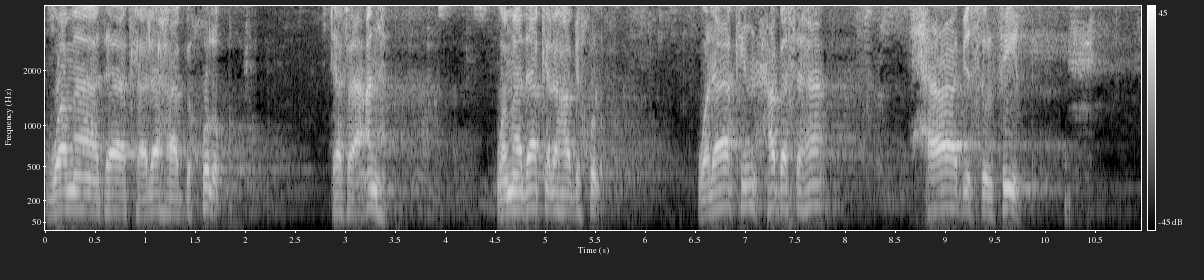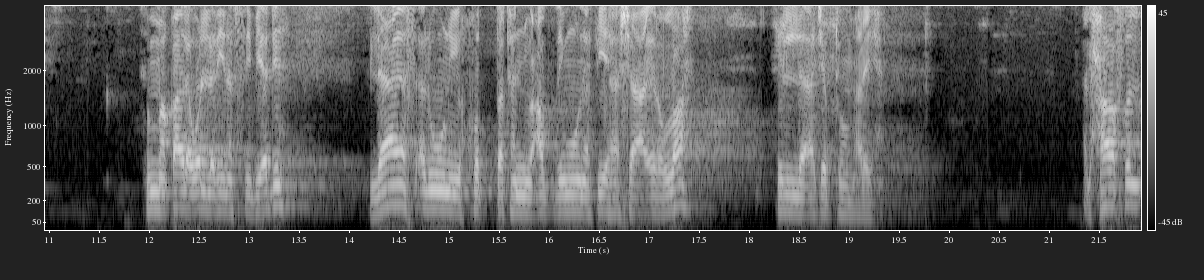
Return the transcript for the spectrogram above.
وما ذاك لها بخلق. دفع عنها. وما ذاك لها بخلق. ولكن حبسها حابس الفيل. ثم قال والذي نفسي بيده لا يسألوني خطة يعظمون فيها شعائر الله إلا أجبتهم عليها. الحاصل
